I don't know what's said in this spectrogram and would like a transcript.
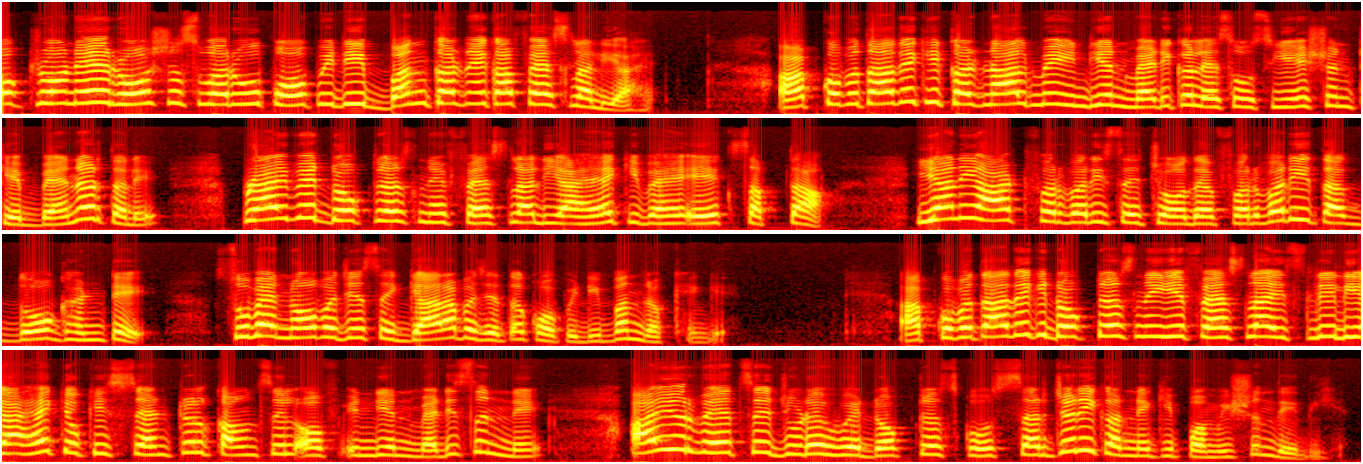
डॉक्टरों ने रोष स्वरूप ओपीडी बंद करने का फैसला लिया है। आपको बता दें कि करनाल में इंडियन मेडिकल एसोसिएशन के बैनर तले प्राइवेट डॉक्टर्स ने फैसला लिया है कि वह एक सप्ताह, यानी 8 फरवरी से 14 फरवरी तक दो घंटे, सुबह 9 बजे से 11 बजे तक ओपीडी बंद रखेंगे। आपको बता दें कि डॉक्टर्स ने यह फैसला इसलिए लिया है क्योंकि central council of Indian medicine ने आयुर्वेद से जुड़े हुए डॉक्टर्स को सर्जरी करने की परमिशन दे दी है।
